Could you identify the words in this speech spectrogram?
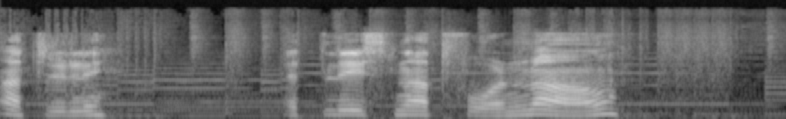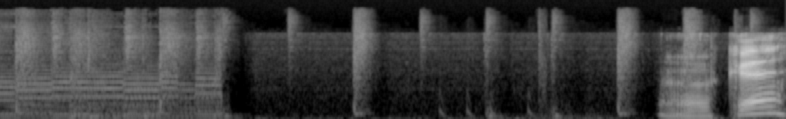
Not really. At least not for now. Okay.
